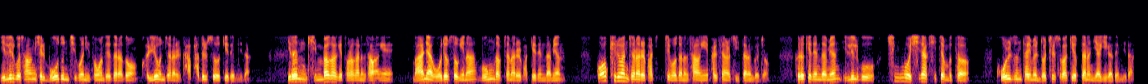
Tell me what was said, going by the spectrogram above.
119 상황실 모든 직원이 동원되더라도 걸려온 전화를 다 받을 수 없게 됩니다. 이런 긴박하게 돌아가는 상황에 만약 오접속이나 무응답 전화를 받게 된다면 꼭 필요한 전화를 받지 못하는 상황이 발생할 수 있다는 거죠. 그렇게 된다면 119 신고 시작 시점부터 골든타임을 놓칠 수밖에 없다는 이야기가 됩니다.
